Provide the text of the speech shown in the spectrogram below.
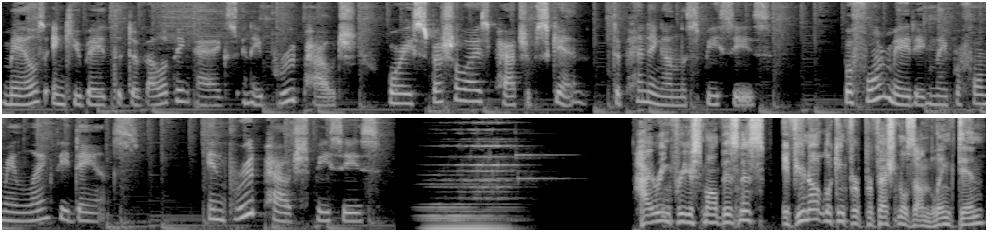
Males incubate the developing eggs in a brood pouch or a specialized patch of skin, depending on the species. Before mating, they perform a lengthy dance. In brood pouch species, Hiring for your small business? If you're not looking for professionals on LinkedIn,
